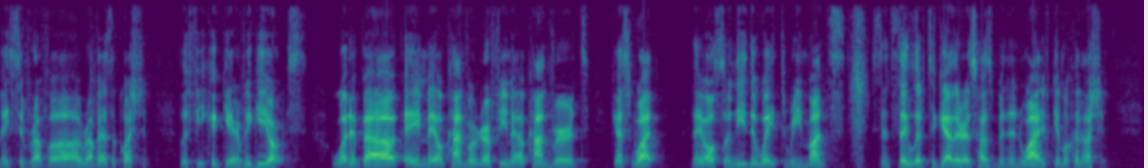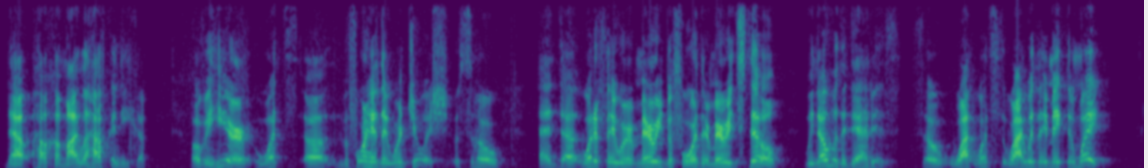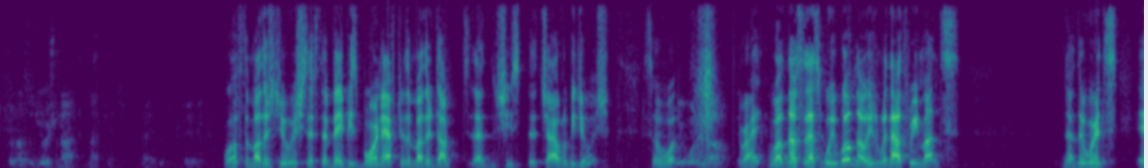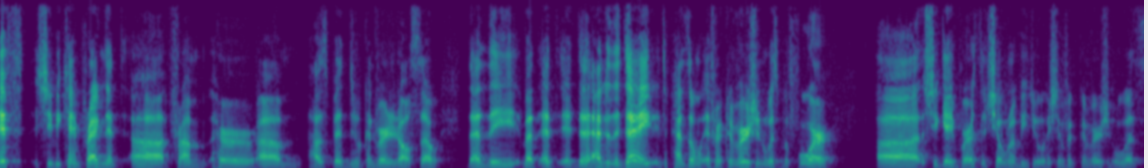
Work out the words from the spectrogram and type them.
Mesiv Rava, Rava has a question. Lefika ger v'gioris. What about a male convert or a female convert? Guess what? They also need to wait three months since they live together as husband and wife. Gimel Kadashim. Now, Hachamayla Hafkanika. Over here, what uh, beforehand they weren't Jewish. So, and uh, what if they were married before? They're married still. We know who the dad is. So, why, what's why would they make them wait? Don't know if it's Jewish or not in that case, right? The baby. Well, if the mother's Jewish, if the baby's born after the mother dunked, then she's the child will be Jewish. So what? We want to know. Right? Well, no. So that's what we will know, even without three months. In other words, if she became pregnant uh, from her um, husband, who converted also, then the but at, at the end of the day, it depends on if her conversion was before uh, she gave birth. The children would be Jewish. If a conversion was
